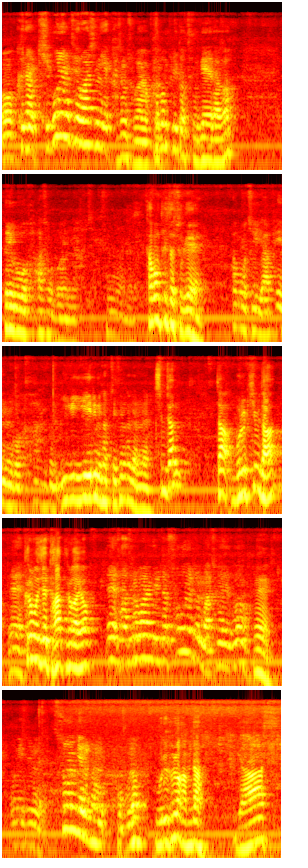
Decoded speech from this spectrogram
어 그냥 기본 형태로 하시는 게 가장 좋아요. 카본 필터 두 개에다가 그리고 아저 생각나네. 카본 필터 두개 하고 저기 앞에 있는 거 아, 이거 이게, 이게 이름이 갑자기 생각이 안 나요. 침전? 자 물을 킵니다 네, 그러면 이제 다 들어가요? 네, 다 들어가는데 일단 수온을 좀 맞춰야 돼서 네 여기 지금 수온계를 좀 보고요. 물이 흘러갑니다 yas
